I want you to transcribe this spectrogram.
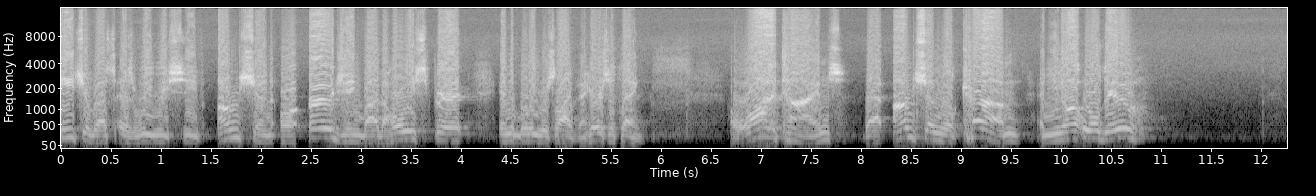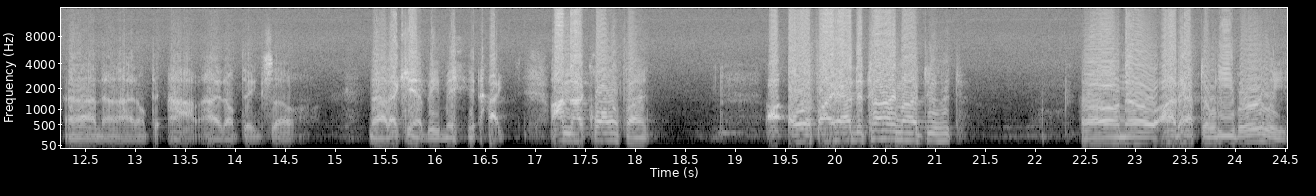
each of us as we receive unction or urging by the Holy Spirit in the believer's life. Now here's the thing. A lot of times that unction will come and you know what we'll do? Uh, no, I don't, th- uh, I don't think so. No, that can't be me. I, I'm not qualified. Uh, or if I had the time, I'd do it. Oh, no, I'd have to leave early.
